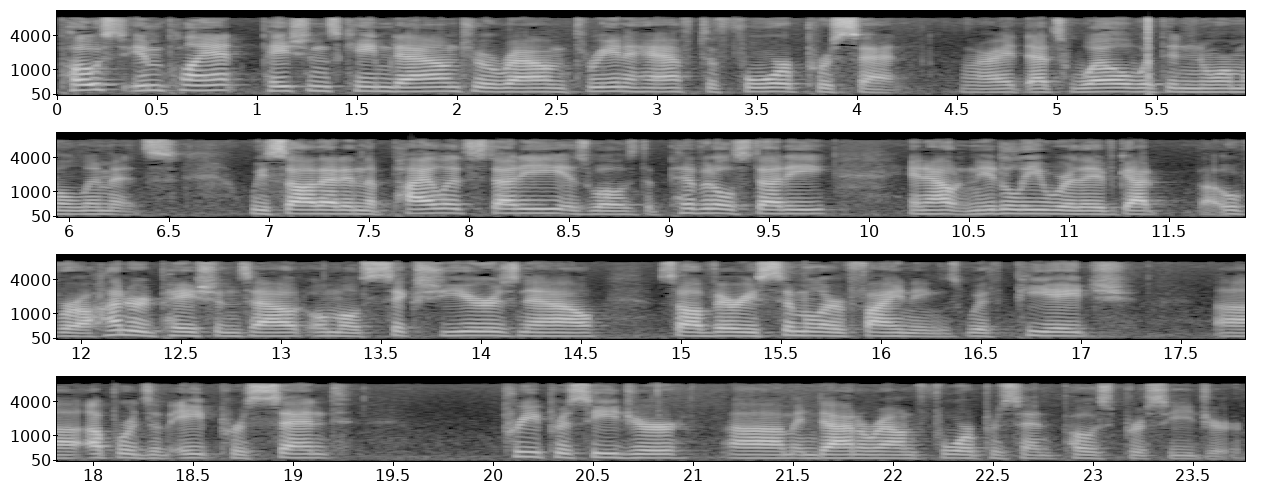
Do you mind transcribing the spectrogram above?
Post implant, patients came down to around 3.5 to 4%. All right, that's well within normal limits. We saw that in the pilot study as well as the pivotal study, and out in Italy, where they've got over 100 patients out, almost six years now, saw very similar findings with pH uh, upwards of 8% pre procedure um, and down around 4% post procedure.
